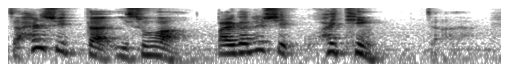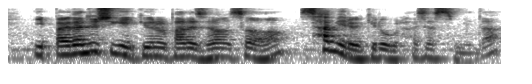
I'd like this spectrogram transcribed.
자 할 수 있다. 이수화학. 빨간 주식 화이팅. 자이 빨간 주식의 기운을 받으셔서 3위를 기록을 하셨습니다.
